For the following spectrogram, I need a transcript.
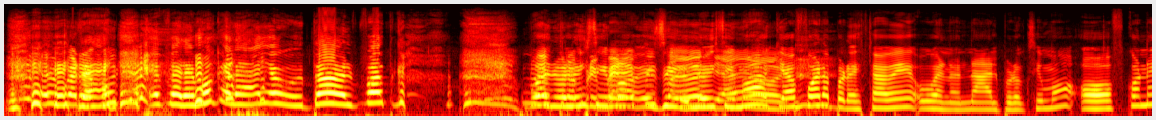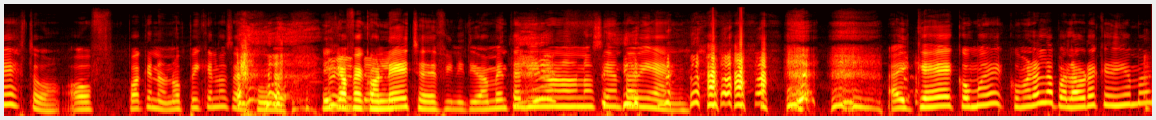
Esperemos que Esperemos que les haya gustado el podcast. bueno, lo hicimos, sí, lo hicimos aquí afuera, pero esta vez, bueno, nada, el próximo off con esto, off, para que no nos piquen los zancudos. Y café con leche, definitivamente el vino no nos sienta bien. Hay que, ¿cómo, es? ¿cómo era la palabra que dije mal?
